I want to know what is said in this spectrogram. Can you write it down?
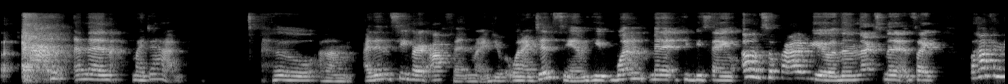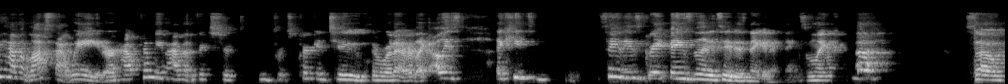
and then my dad, who um, I didn't see very often, mind you. But when I did see him, he one minute he'd be saying, "Oh, I'm so proud of you," and then the next minute it's like, "Well, how come you haven't lost that weight?" or "How come you haven't fixed your crooked tooth?" or whatever. Like all these like he'd say these great things and then he'd say these negative things. I'm like, Ugh. so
